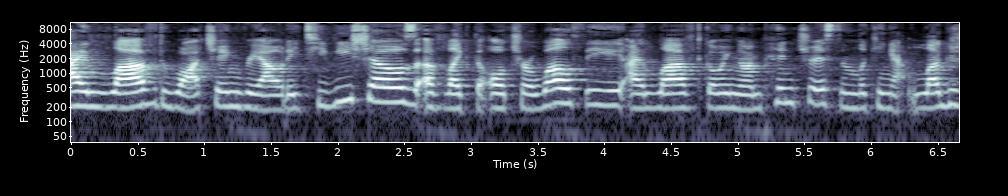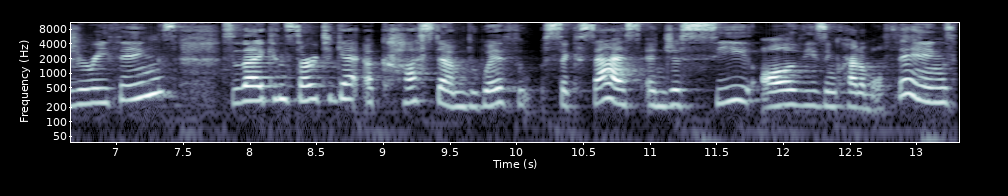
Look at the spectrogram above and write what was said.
I loved watching reality TV shows of like the ultra wealthy. I loved going on Pinterest and looking at luxury things so that I can start to get accustomed with success and just see all of these incredible things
